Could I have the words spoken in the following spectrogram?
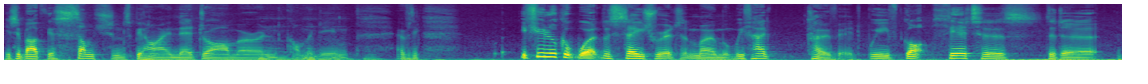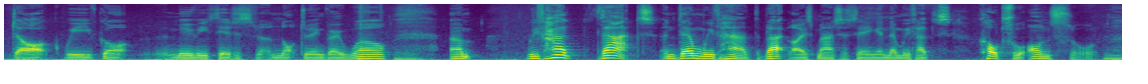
it's about the assumptions behind their drama and mm, comedy mm, and everything if you look at what the stage we're at at the moment, we've had COVID, we've got theatres that are dark, we've got movie theatres are not doing very well. Um, we've had that, and then we've had the Black Lives Matter thing, and then we've had this cultural onslaught. Mm.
